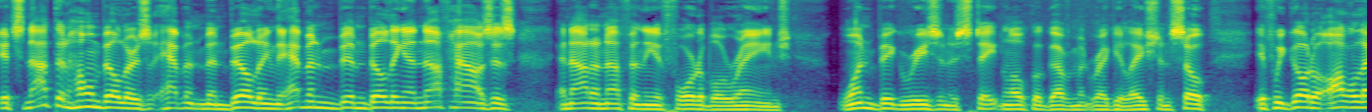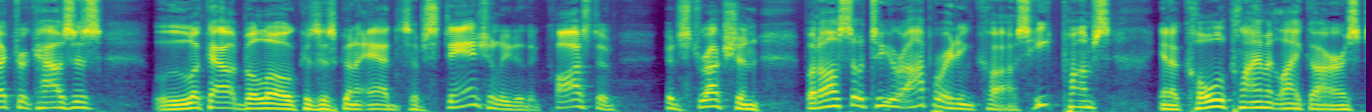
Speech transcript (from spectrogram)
it's not that home builders haven't been building; they haven't been building enough houses and not enough in the affordable range. One big reason is state and local government regulation. So if we go to all electric houses, look out below because it's going to add substantially to the cost of construction, but also to your operating costs. Heat pumps in a cold climate like ours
